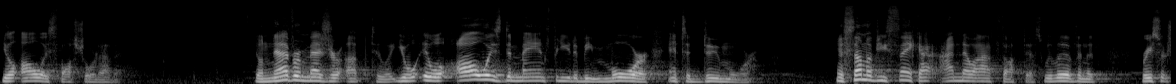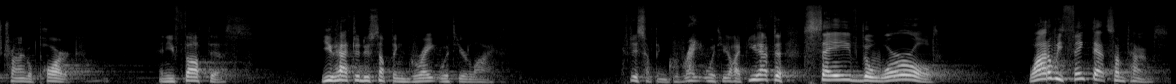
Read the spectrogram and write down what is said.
you'll always fall short of it. You'll never measure up to it. Will, it will always demand for you to be more and to do more. You know, some of you think, I, I know I've thought this. We live in the Research Triangle Park, and you've thought this. You have to do something great with your life. You have to do something great with your life. You have to save the world. Why do we think that sometimes?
